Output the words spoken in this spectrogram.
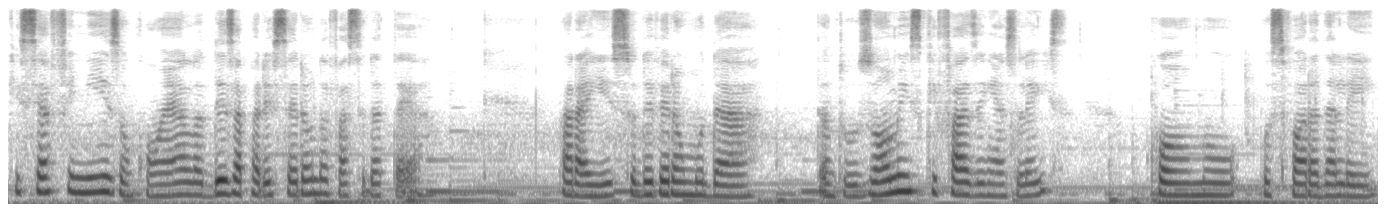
que se afinizam com ela desaparecerão da face da terra. Para isso deverão mudar tanto os homens que fazem as leis como os fora da lei,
